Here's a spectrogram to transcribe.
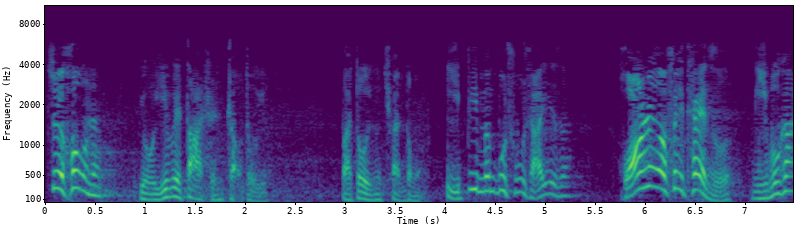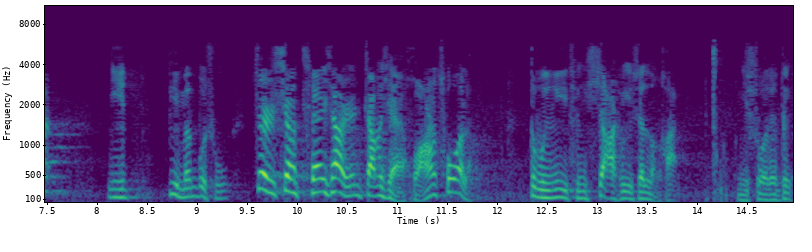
最后呢，有一位大臣找窦婴，把窦婴劝动了。你闭门不出啥意思？皇上要废太子，你不干，你闭门不出，这是向天下人彰显皇上错了。窦婴一听，吓出一身冷汗。你说的对，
